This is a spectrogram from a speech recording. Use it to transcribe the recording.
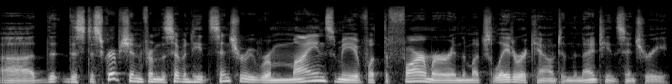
uh, th- this description from the 17th century reminds me of what the farmer in the much later account in the 19th century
